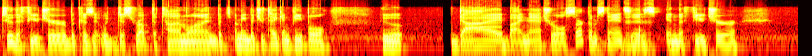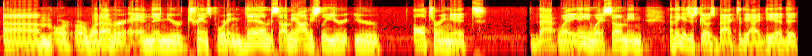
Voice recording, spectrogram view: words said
to the future because it would disrupt the timeline but i mean but you're taking people who die by natural circumstances mm-hmm. in the future um, or or whatever, and then you're transporting them. So I mean, obviously you're you're altering it that way anyway. So I mean, I think it just goes back to the idea that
